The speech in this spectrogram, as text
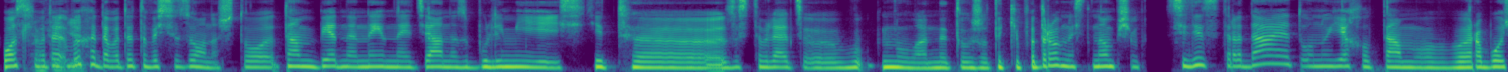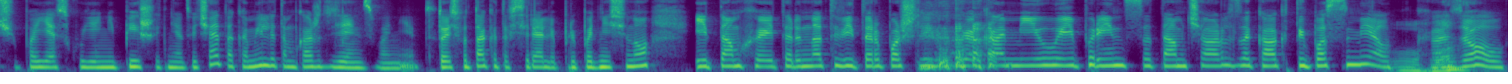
После вот э- выхода вот этого сезона, что там бедная наивная Диана с булимией сидит, э, заставляет... э, ну ладно, это уже такие подробности, но в общем, сидит, страдает, он уехал там в рабочую поездку, ей не пишет, не отвечает, а Камиле там каждый день звонит. То есть вот так это в сериале преподнесено, и там хейтеры на Твиттер пошли Камилы и принца, там Чарльза, как ты посмел, Ого. козел,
